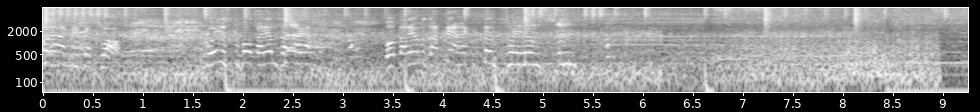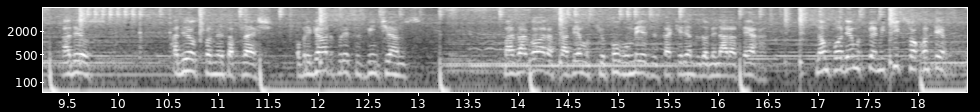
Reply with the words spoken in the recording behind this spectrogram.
Coragem, pessoal. Com isso voltaremos à Terra. Voltaremos à Terra que tanto Adeus. Adeus, planeta Flash. Obrigado por esses 20 anos. Mas agora sabemos que o povo mesmo está querendo dominar a Terra. Não podemos permitir que isso aconteça.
